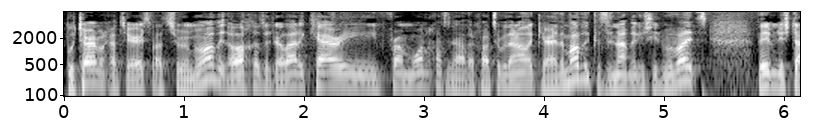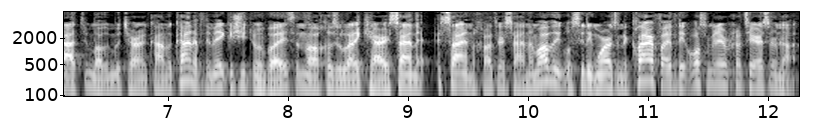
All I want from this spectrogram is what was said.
Butar chatzeres v'atzurim mavi. The halachas that they're allowed to carry from one chatzer to another chatzer, but they're not allowed to carry the mavi because they're not making sheet mavites. V'im nishat mavi butar and kamakan. If they make a sheet mavites, then the halachas are allowed to carry sign the sign the chatzer, sign the mavi. We'll see the Gemara is going to clarify if they also made their chatzeres or not.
